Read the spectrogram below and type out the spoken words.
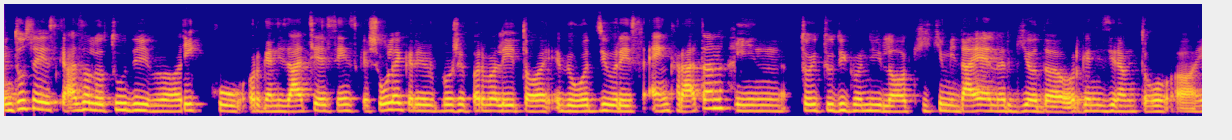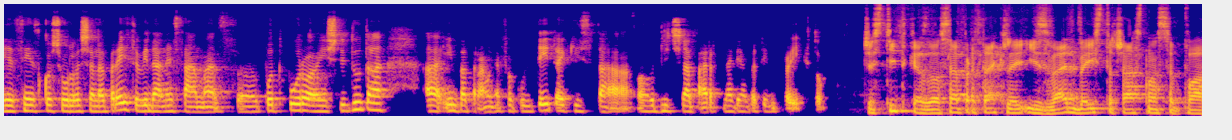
In to se je izkazalo tudi v teku organizacije Jesenske šole, ker je bilo že prvo leto, je bil odziv res enkraten in to je tudi gonilo, ki, ki mi daje energijo, da organiziram to jesensko šolo še naprej, seveda ne sama s podporo inštituta in pa pravne fakultete, ki sta odlična partnerja v tem projektu. Čestitke za vse pretekle izvedbe, istočasno se pa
